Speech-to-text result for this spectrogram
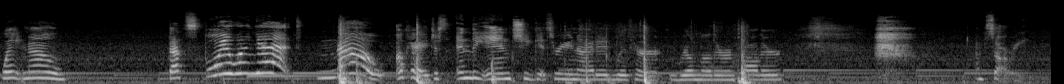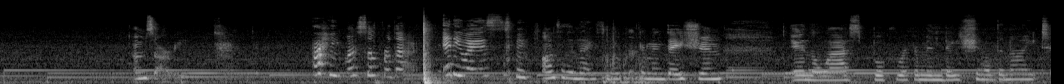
Wait, no. That's spoiling it! No! Okay, just in the end, she gets reunited with her real mother and father. I'm sorry. I'm sorry. I hate myself for that. Anyways, on to the next book recommendation. And the last book recommendation of the night.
